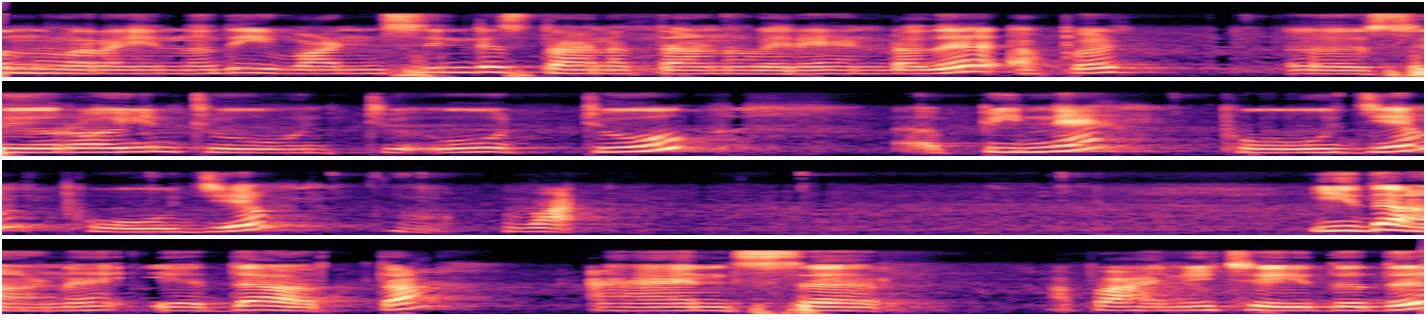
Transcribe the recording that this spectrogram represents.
എന്ന് പറയുന്നത് ഈ വൺസിന്റെ സ്ഥാനത്താണ് വരേണ്ടത്. അപ്പോൾ സീറോയും ടൂവും ടു ടു പിന്നെ പൂജ്യം പൂജ്യം വൺ ഇതാണ് യഥാർത്ഥ ആൻസർ അപ്പോൾ അനു ചെയ്തത്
